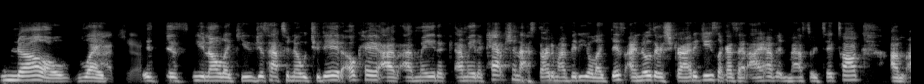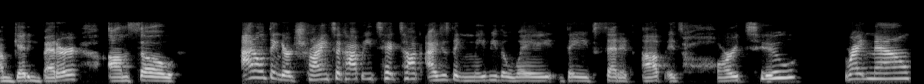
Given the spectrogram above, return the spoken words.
no like Gotcha. it's just you know like you just have to know what you did okay I, I made a i made a caption i started my video like this i know there's strategies like i said i haven't mastered tiktok i'm, I'm getting better um so i don't think they're trying to copy tiktok i just think maybe the way they've set it up it's hard to right now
